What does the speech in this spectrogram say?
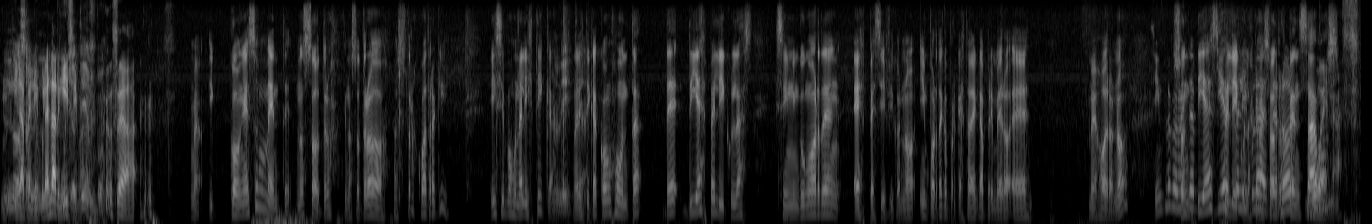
Y No la película es larguísima. tiempo. o sea, Bueno, y con eso en mente, nosotros, nosotros, nosotros cuatro aquí, hicimos una listica, Una listica conjunta de 10 películas sin ningún orden específico. No importa que porque esta venga primero es mejor o no, simplemente 10 10 películas que nosotros pensamos buenas.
